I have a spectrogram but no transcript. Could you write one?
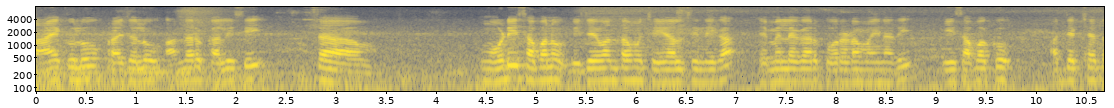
నాయకులు ప్రజలు అందరూ కలిసి మోడీ సభను విజయవంతము చేయాల్సిందిగా ఎమ్మెల్యే గారు కోరడమైనది ఈ సభకు అధ్యక్షత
